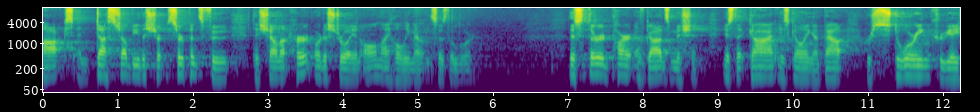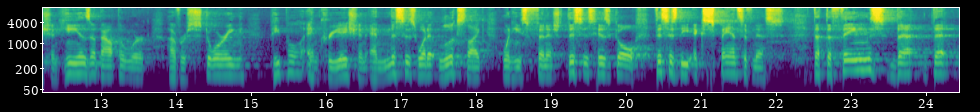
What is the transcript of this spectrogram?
ox, and dust shall be the serpent's food. They shall not hurt or destroy in all my holy mountain, says the Lord. This third part of God's mission is that God is going about restoring creation. He is about the work of restoring people and creation. And this is what it looks like when He's finished. This is His goal. This is the expansiveness that the things that, that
